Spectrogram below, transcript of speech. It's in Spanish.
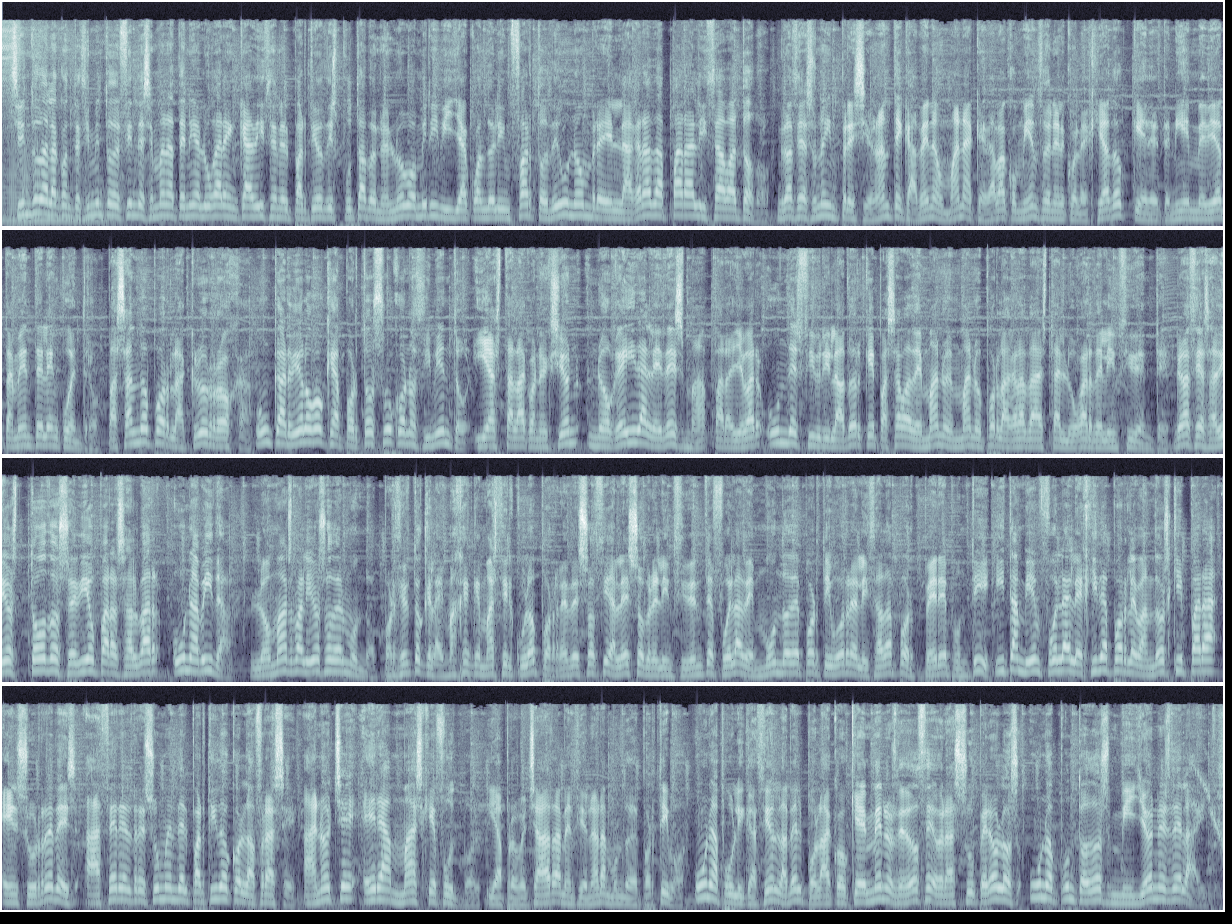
Sin duda el acontecimiento del fin de semana tenía lugar en Cádiz en el partido disputado en el nuevo Miribilla cuando el infarto de un hombre en la grada paralizaba todo, gracias a una impresionante cadena humana que daba comienzo en el colegiado que detenía inmediatamente el encuentro, pasando por la Cruz Roja, un cardiólogo que aportó su conocimiento y hasta la conexión Nogueira-Ledesma para llevar un desfibrilador que pasaba de mano en mano por la grada hasta el lugar del incidente. Gracias a Dios todo se dio para salvar una vida, lo más valioso del mundo. Por cierto que la imagen que más circuló por redes sociales sobre el incidente fue la de Mundo Deportivo realizada por Pere Puntí y también fue la elegida por Lewandowski para, en sus redes, hacer el resumen del partido con la frase Anoche era más que fútbol y aprovechar a mencionar a Mundo Deportivo. Una publicación, la del polaco, que en menos de 12 horas superó los 1.2 millones de likes.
